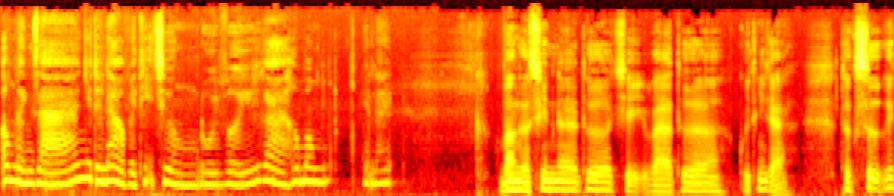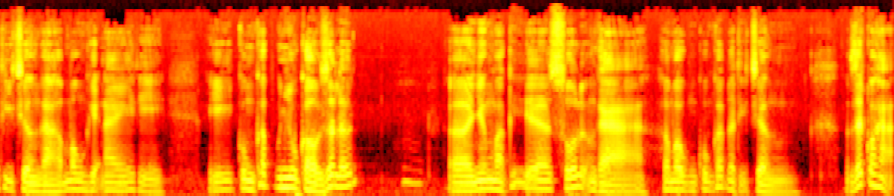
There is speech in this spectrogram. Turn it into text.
ông đánh giá như thế nào về thị trường đối với gà hơ mông hiện nay? Vâng, xin ờ, thưa chị và thưa quý thính giả. Thực sự cái thị trường gà hơ mông hiện nay ấy thì cái cung cấp nhu cầu rất lớn. Ừ. Ờ, nhưng mà cái ờ, số lượng gà hơ mông cung cấp ra thị trường rất có hạn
